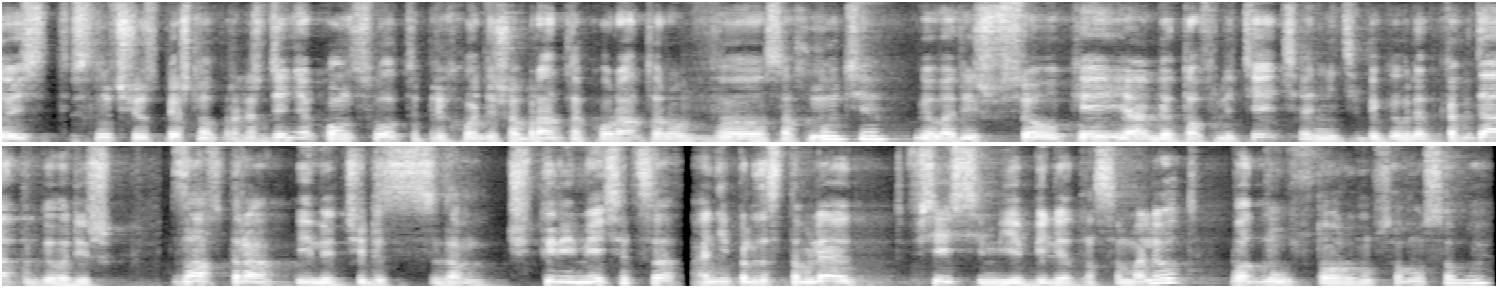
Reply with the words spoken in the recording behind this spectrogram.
То есть в случае успешного прохождения консула ты приходишь обратно к куратору в Сахнуте, говоришь, все окей, я готов лететь. Они тебе говорят, когда ты говоришь, завтра или через там, 4 месяца. Они предоставляют всей семье билет на самолет в одну сторону, само собой.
